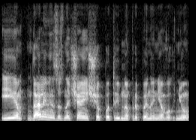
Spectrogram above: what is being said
І далі він зазначає, що потрібно припинення вогню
